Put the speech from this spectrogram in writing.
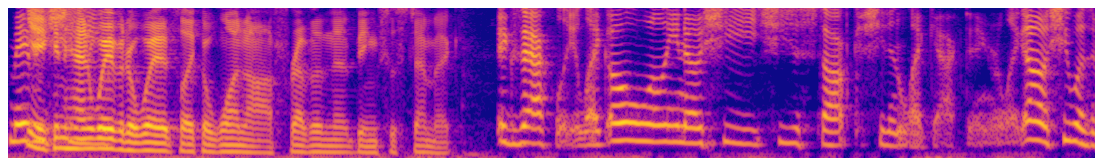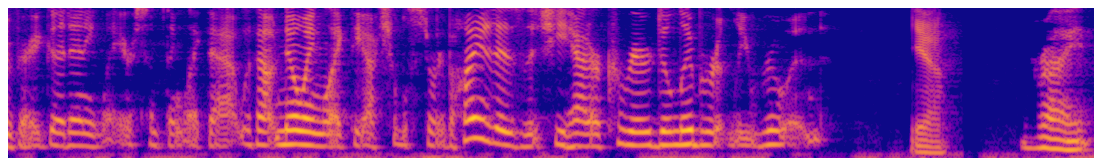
maybe Yeah, you can she, hand wave it away It's like a one off rather than it being systemic. Exactly. Like, oh well, you know, she she just stopped because she didn't like acting, or like, oh, she wasn't very good anyway, or something like that, without knowing like the actual story behind it is that she had her career deliberately ruined. Yeah. Right.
